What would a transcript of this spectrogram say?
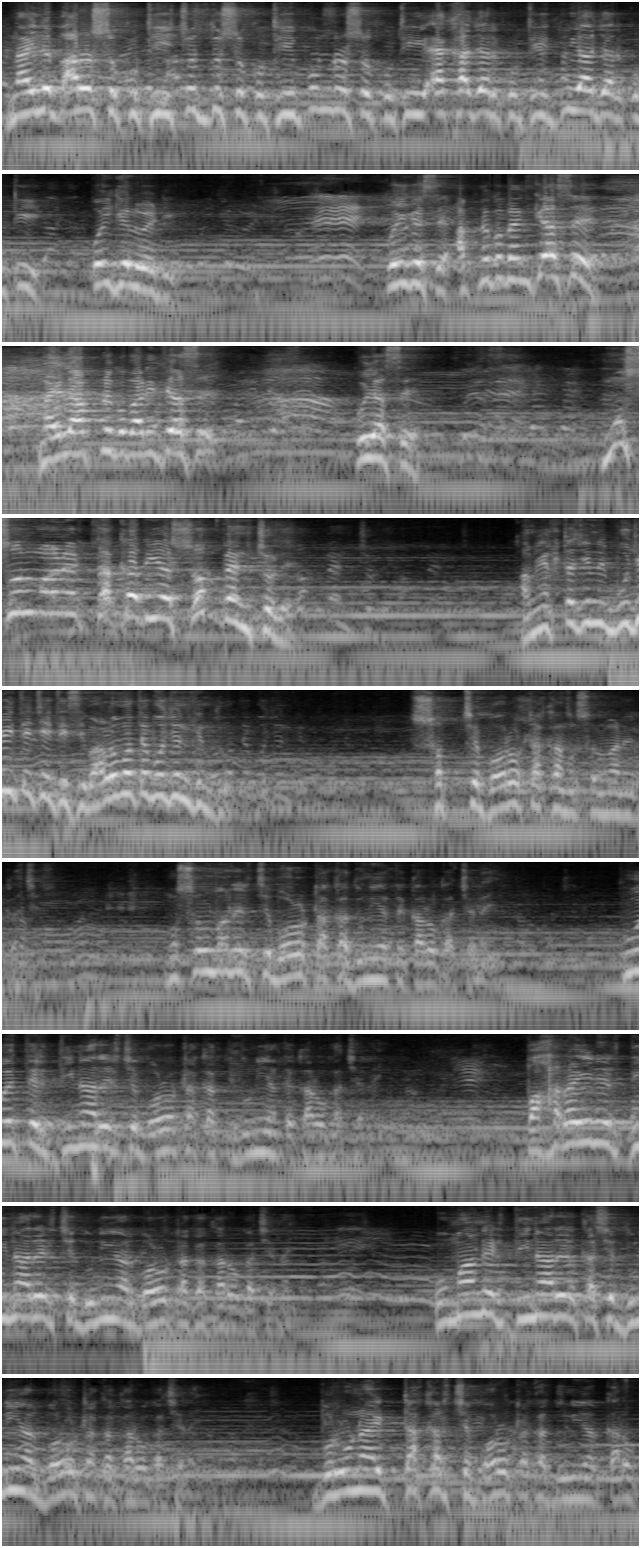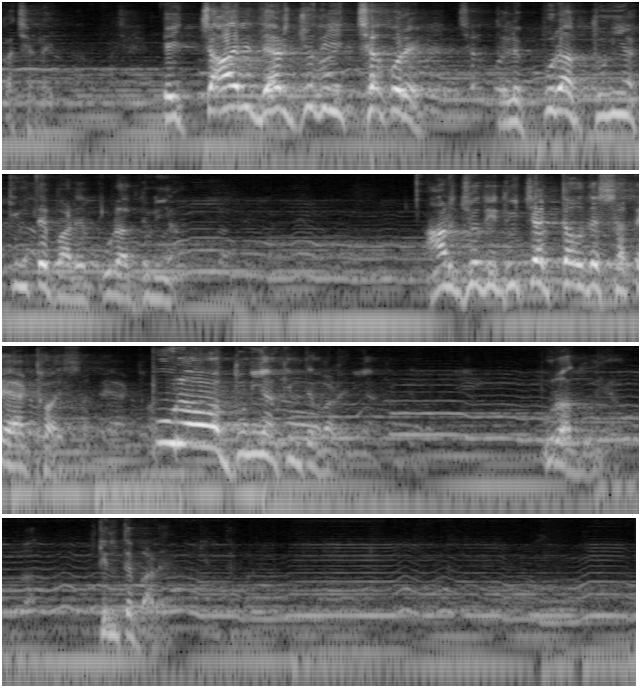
নাইলে বারোশো কোটি, চোদ্দশো কোটি, পনেরোশো কোটি, এক হাজার কোটি, দুই হাজার কোটি। কই গেল এডি? কই গেছে? আপনাকে ব্যাংকে আছে? নাইলে আপনাকে বাড়িতে আছে। কই আছে? মুসলমানের টাকা দিয়ে সব ব্যাংক চলে। আমি একটা জিনিস বুঝাইতে চাইতেছি, ভালো মতে বোঝেন কিন্তু। সবচেয়ে বড় টাকা মুসলমানের কাছে। মুসলমানের চেয়ে বড় টাকা দুনিয়াতে কারও কাছে নেই। কুয়েতের দিনারের চেয়ে বড় টাকা দুনিয়াতে কারও কাছে নাই। বাহরাইনের দিনারের চেয়ে দুনিয়ার বড় টাকা কারও কাছে নাই। ওমানের দিনারের কাছে দুনিয়ার বড় টাকা কারও কাছে নাই। ব্রুনাইয়ের টাকার চেয়ে বড় টাকা দুনিয়ার কারও কাছে নাই। এই চার দেশ যদি ইচ্ছা করে, তাহলে পুরা দুনিয়া কিনতে পারে, পুরা দুনিয়া। আর যদি দুই চারটা ওদের সাথে অ্যাড হয়, পুরো দুনিয়া কিনতে পারে। পুরা দুনিয়া কিনতে পারে।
